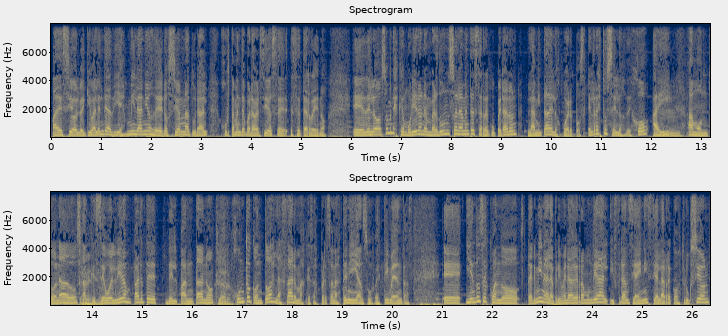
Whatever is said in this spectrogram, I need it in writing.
padeció lo equivalente a 10.000 años de erosión natural, justamente por haber sido ese, ese terreno. Eh, de los hombres que murieron en Verdún, solamente se recuperaron la mitad de los cuerpos. El resto se los dejó ahí Mm. amontonados a que se volvieran parte de- del pantano, Claro. junto con todas las armas que esas personas tenían, sus vestimentas. Eh, y entonces cuando termina la Primera Guerra Mundial y Francia inicia la reconstrucción,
